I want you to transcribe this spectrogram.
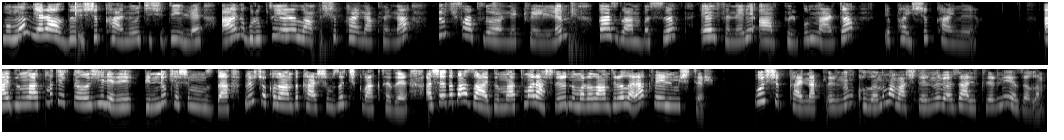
Mumun yer aldığı ışık kaynağı çeşidiyle aynı grupta yer alan ışık kaynaklarına üç farklı örnek verelim. Gaz lambası, el feneri, ampul. Bunlar da yapay ışık kaynağı. Aydınlatma teknolojileri günlük yaşamımızda birçok alanda karşımıza çıkmaktadır. Aşağıda bazı aydınlatma araçları numaralandırılarak verilmiştir. Bu ışık kaynaklarının kullanım amaçlarını ve özelliklerini yazalım.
